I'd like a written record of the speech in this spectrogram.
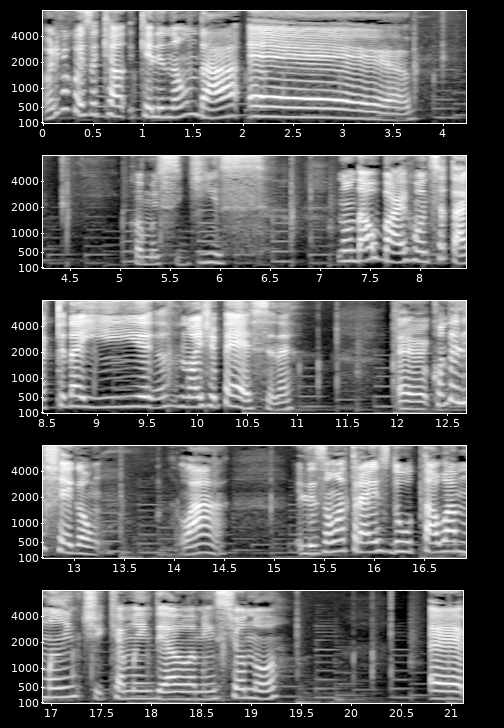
A única coisa que, a, que ele não dá é como se diz, não dá o bairro onde você tá, que daí não é GPS, né? É, quando eles chegam lá, eles vão atrás do tal amante que a mãe dela mencionou. É,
